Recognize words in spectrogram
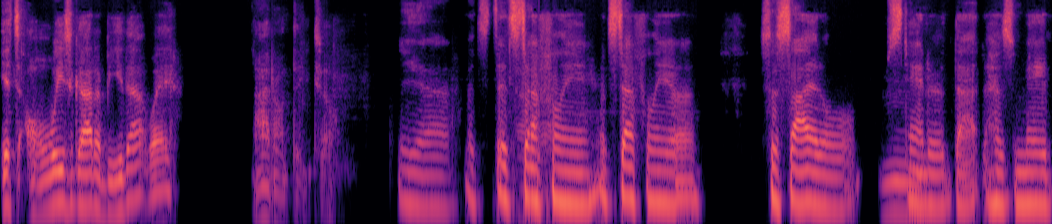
it's always got to be that way? I don't think so. Yeah, it's it's definitely it's definitely a societal Mm, standard that has made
